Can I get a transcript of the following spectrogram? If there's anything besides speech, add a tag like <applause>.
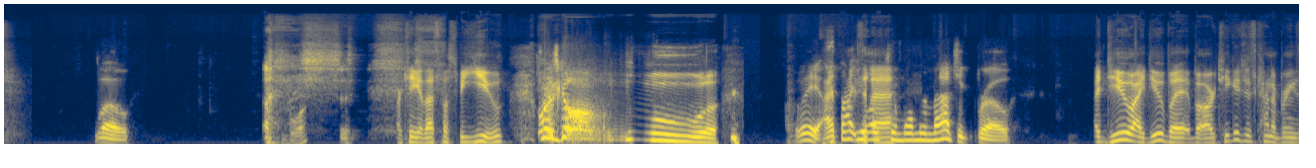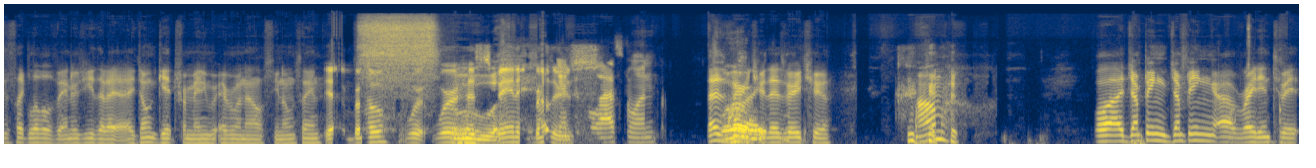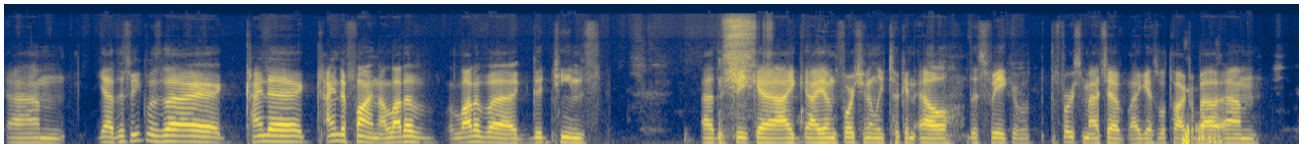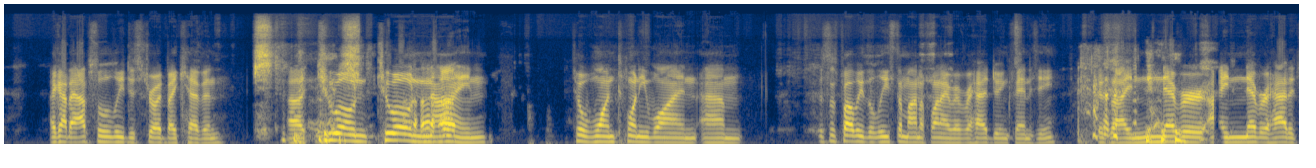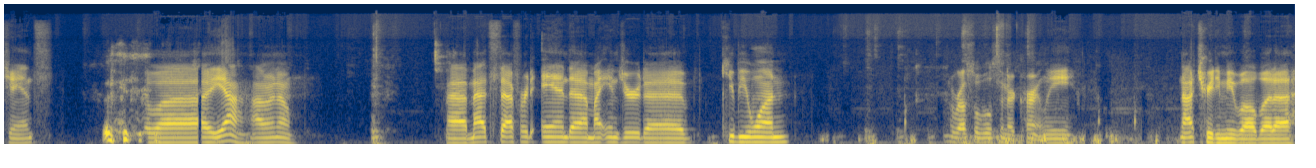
Whoa. Artiga. <laughs> That's supposed to be you. Let's go. Ooh. Wait, I thought you Uh, liked your Mormon magic, bro. I do, I do, but but Artiga just kind of brings this like level of energy that I, I don't get from any, everyone else. You know what I'm saying? Yeah, bro. We're we're Ooh. Hispanic brothers. the last one. That is Whoa. very Alright. true. That is very true. Um, <laughs> well, uh, jumping jumping uh, right into it. Um, yeah, this week was uh kind of kind of fun. A lot of a lot of uh good teams. Uh, this week, uh, I I unfortunately took an L this week. The first matchup, I guess we'll talk about. Um, I got absolutely destroyed by Kevin. Uh, <laughs> 20 209 to 121. Um, this was probably the least amount of fun I've ever had doing fantasy because I <laughs> never I never had a chance. So uh, yeah, I don't know. Uh, Matt Stafford and uh, my injured uh, QB one, Russell Wilson, are currently not treating me well. But uh,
